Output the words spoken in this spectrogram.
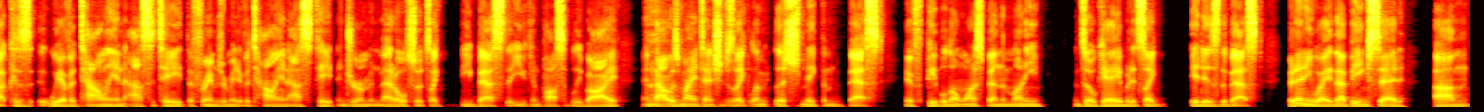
because uh, we have Italian acetate. The frames are made of Italian acetate and German metal, so it's like the best that you can possibly buy. And that was my intention, just like let me, let's just make them best. If people don't want to spend the money, it's okay, but it's like it is the best. But anyway, that being said, um,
